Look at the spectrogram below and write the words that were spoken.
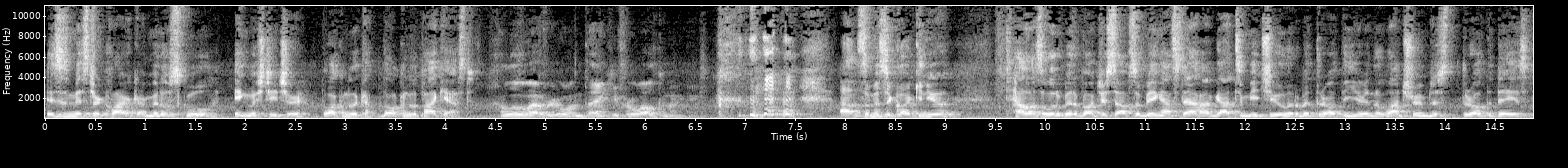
this is Mr. Clark, our middle school English teacher. Welcome to the welcome to the podcast. Hello, everyone. Thank you for welcoming me. um, so, Mr. Clark, can you tell us a little bit about yourself? So, being on staff, I've got to meet you a little bit throughout the year in the lunchroom, just throughout the days.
